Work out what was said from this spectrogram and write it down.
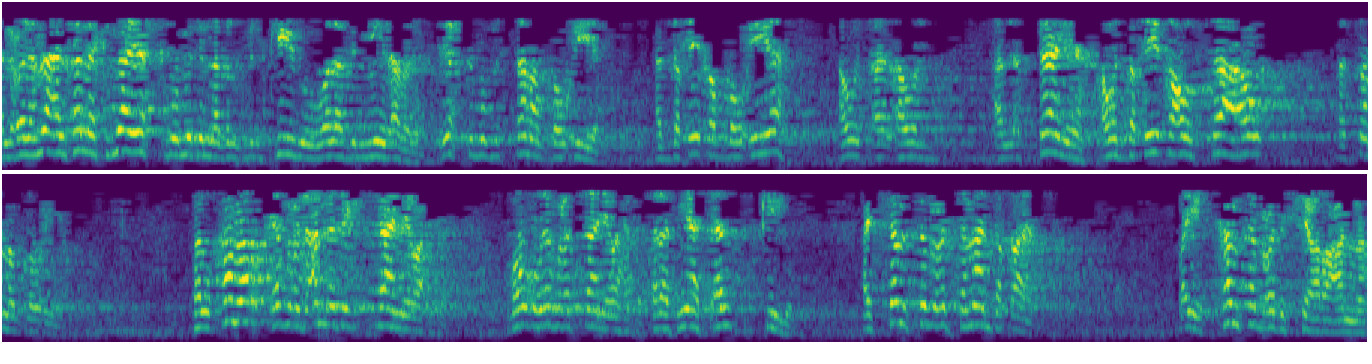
العلماء الفلك ما يحسبوا مثلنا بالكيلو ولا بالميل ابدا. يحسبوا بالسنة الضوئية. الدقيقة الضوئية أو أو الثانية أو الدقيقة أو الساعة أو السنة الضوئية. فالقمر يبعد عنا ثانية واحدة. ضوءه يبعد ثانية واحدة. 300 ألف كيلو. الشمس تبعد ثمان دقائق. طيب كم تبعد الشعرى عنا؟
